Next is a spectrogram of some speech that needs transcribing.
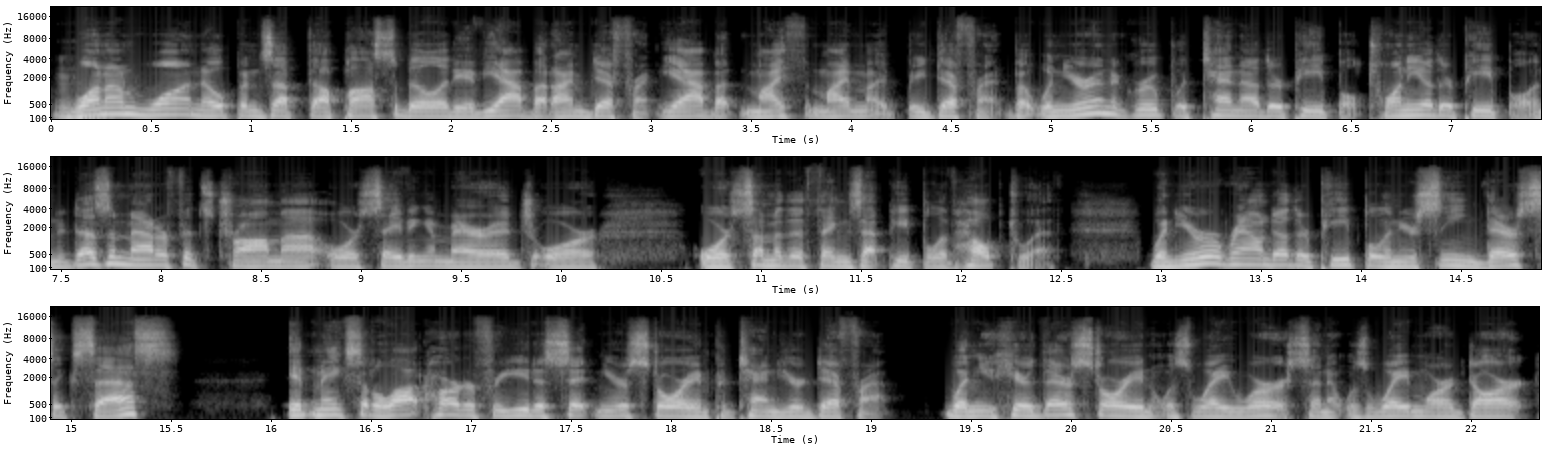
one on one opens up the possibility of, yeah, but I'm different. Yeah, but my, th- my might be different. But when you're in a group with 10 other people, 20 other people, and it doesn't matter if it's trauma or saving a marriage or, or some of the things that people have helped with, when you're around other people and you're seeing their success, it makes it a lot harder for you to sit in your story and pretend you're different when you hear their story and it was way worse and it was way more dark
